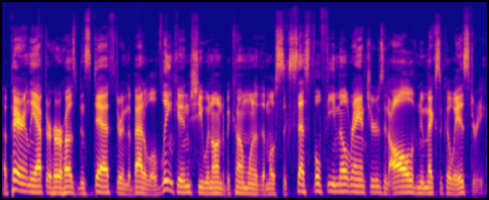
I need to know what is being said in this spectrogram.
Apparently, after her husband's death during the Battle of Lincoln, she went on to become one of the most successful female ranchers in all of New Mexico history.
